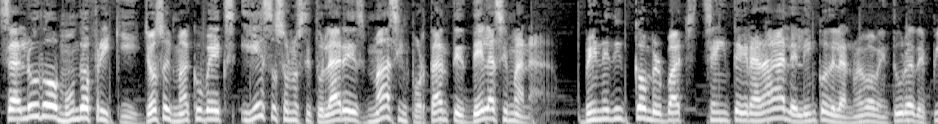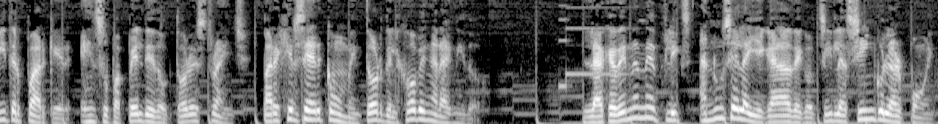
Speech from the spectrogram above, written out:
Saludo mundo friki, yo soy Makubex y estos son los titulares más importantes de la semana. Benedict Cumberbatch se integrará al elenco de la nueva aventura de Peter Parker en su papel de Doctor Strange, para ejercer como mentor del joven arácnido. La cadena Netflix anuncia la llegada de Godzilla Singular Point,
